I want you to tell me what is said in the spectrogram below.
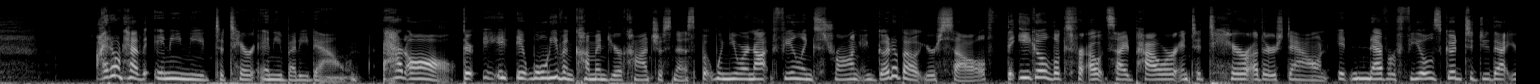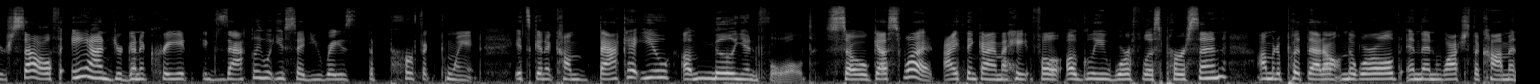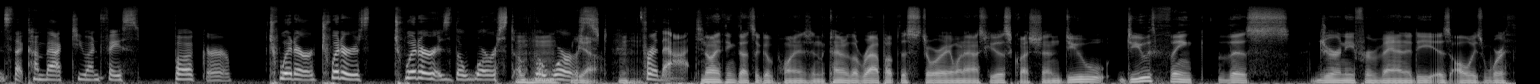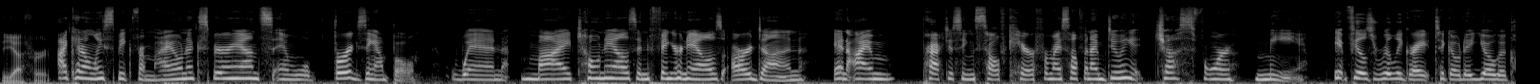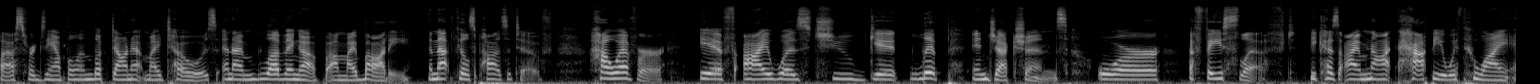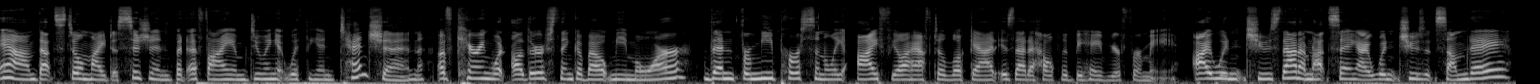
I don't have any need to tear anybody down at all. There, it, it won't even come into your consciousness. But when you are not feeling strong and good about yourself, the ego looks for outside power and to tear others down. It never feels good to do that yourself. And you're going to create exactly what you said. You raised the perfect point. It's going to come back at you a millionfold. So, guess what? I think I'm a hateful, ugly, worthless person. I'm going to put that out in the world and then watch the comments that come back to you on Facebook or Twitter. Twitter's Twitter is the worst of the Mhm, worst yeah, mhm. for that. No, I think that's a good point. And kind of to wrap up this story, I want to ask you this question: Do you do you think this journey for vanity is always worth the effort? I can only speak from my own experience. And well, for example, when my toenails and fingernails are done and I'm practicing self care for myself and I'm doing it just for me. It feels really great to go to yoga class, for example, and look down at my toes and I'm loving up on my body, and that feels positive. However, if I was to get lip injections or a facelift because I'm not happy with who I am, that's still my decision. But if I am doing it with the intention of caring what others think about me more, then for me personally, I feel I have to look at is that a healthy behavior for me? I wouldn't choose that. I'm not saying I wouldn't choose it someday,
